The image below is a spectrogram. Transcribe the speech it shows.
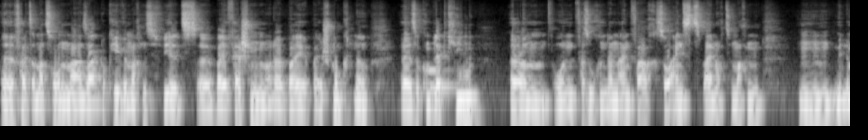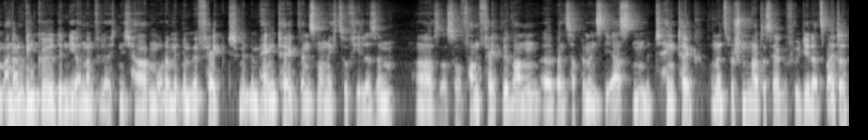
äh, falls Amazon mal sagt, okay, wir machen es wie jetzt äh, bei Fashion oder bei, bei Schmuck, ne? Äh, so komplett clean ähm, und versuchen dann einfach so eins, zwei noch zu machen mit einem anderen Winkel, den die anderen vielleicht nicht haben, oder mit einem Effekt, mit einem Hangtag, wenn es noch nicht so viele sind. Uh, so Fun Fact, wir waren äh, bei den Supplements die ersten mit Hangtag und inzwischen hat das ja gefühlt jeder zweite.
